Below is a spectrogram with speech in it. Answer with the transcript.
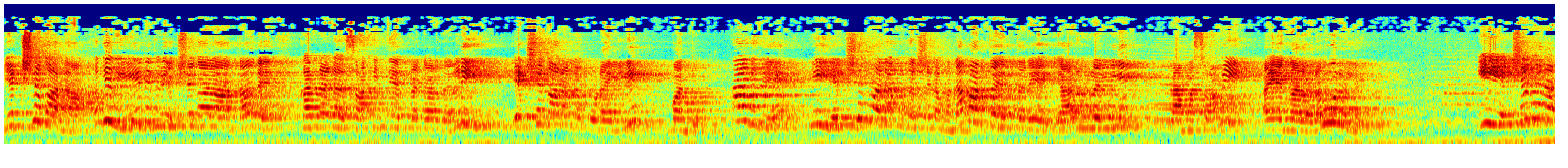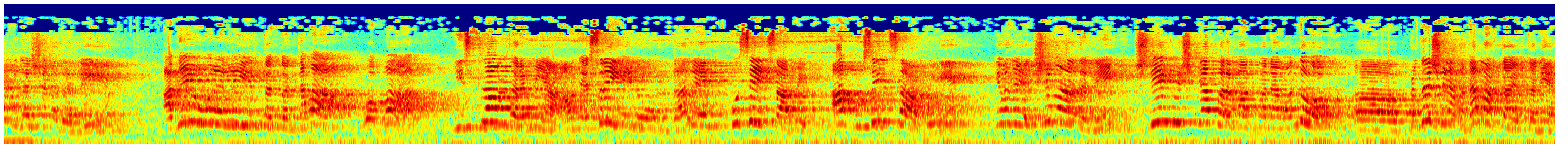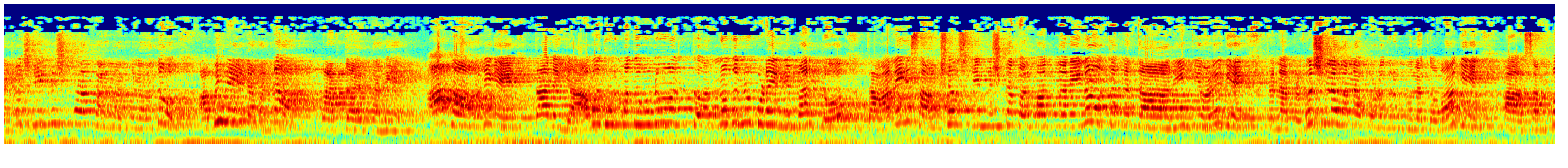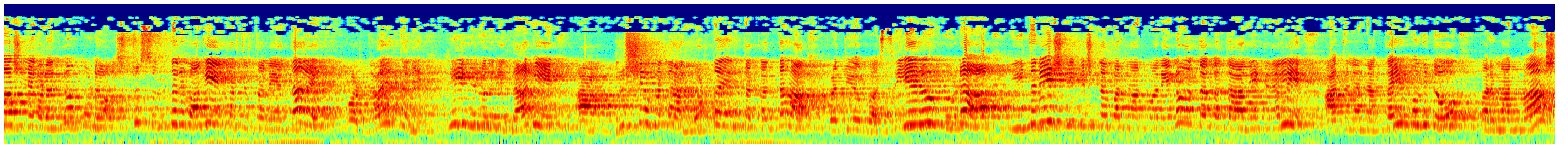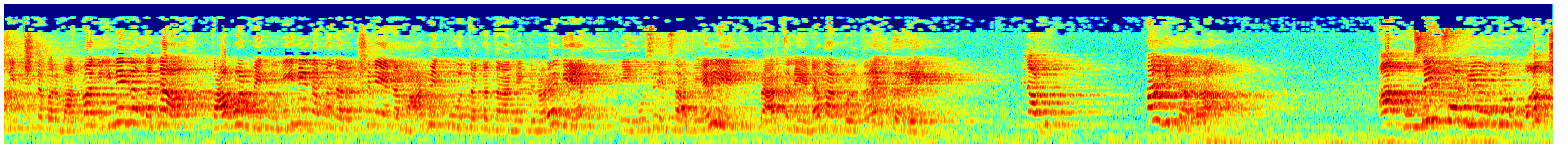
ಯಕ್ಷಗಾನ ಹಾಗೆ ಏನಿದ್ರು ಯಕ್ಷಗಾನ ಅಂತಂದ್ರೆ ಕನ್ನಡ ಸಾಹಿತ್ಯ ಪ್ರಕಾರದಲ್ಲಿ ಯಕ್ಷಗಾನನೂ ಕೂಡ ಇಲ್ಲಿ ಬಂದು. ಹಾಗಿದೆ ಈ ಯಕ್ಷಗಾನ ಪ್ರದರ್ಶನವನ್ನ ಮಾಡ್ತಾ ಇರ್ತಾರೆ ಯಾರೂರಲ್ಲಿ ರಾಮಸ್ವಾಮಿ ಅಯ್ಯಂಗಾರವರ ಊರಲ್ಲಿ. ಈ ಯಕ್ಷಗಾನ ಪ್ರದರ್ಶನದಲ್ಲಿ ಅದೇ ಊರಲ್ಲಿ ಇರ್ತಕ್ಕಂತಹ ಒಬ್ಬ ಇಸ್ಲಾಂ ಧರ್ಮೀಯ, ಅವನ ಹೆಸರು ಏನು ಅಂತಂದ್ರೆ ಹುಸೇನ್ ಸಾಬಿ. ಆ ಹುಸೇನ್ ಸಾಬಿ ಈ ಯಕ್ಷಗಾನದಲ್ಲಿ ಶ್ರೀಕೃಷ್ಣ ಪರಮಾತ್ಮನ ಒಂದು ಪ್ರದರ್ಶನವನ್ನ ಮಾಡ್ತಾ ಇರ್ತಾನೆ. ಅಥವಾ ಶ್ರೀಕೃಷ್ಣ ಪರಮಾತ್ಮನ ಒಂದು ಅಭಿನಯನವನ್ನ ಮಾಡ್ತಾ ಇರ್ತಾನೆ. ಆಗ ಅವನಿಗೆ ತಾನು ಯಾವ ಧರ್ಮದವನು ಅಂತ ಅನ್ನೋದನ್ನು ಕೂಡ ಇಲ್ಲಿ ಮರೆತು ತಾನೇ ಸಾಕ್ಷಾತ್ ಶ್ರೀಕೃಷ್ಣ ಪರಮಾತ್ಮನೇನೋ ಅಂತಕ್ಕಂಥ ರೀತಿಯೊಳಗೆ ತನ್ನ ಪ್ರದರ್ಶನವನ್ನ ಕೊಡೋದ್ರ ಮೂಲಕವಾಗಿ ಆ ಸಂಭಾಷಣೆಗಳನ್ನು ಕೂಡ ಅಷ್ಟು ಸುಂದರವಾಗಿ ಏನ್ ಮಾಡ್ತಿರ್ತಾನೆ ಅಂತಾರೆ ಕೊಡ್ತಾ ಇರ್ತಾನೆ. ಹೀಗಿರೋದ್ರಿಂದಾಗಿ ಆ ದೃಶ್ಯವನ್ನ ನೋಡ್ತಾ ಇರ್ತಕ್ಕಂತಹ ಪ್ರತಿಯೊಬ್ಬ ಸ್ತ್ರೀಯರು ಕೂಡ ಈತನೇ ಶ್ರೀಕೃಷ್ಣ ಪರಮಾತ್ಮನೇನು ಅಂತಕ್ಕಂತಹ ನಿಟ್ಟಿನಲ್ಲಿ ಆತನನ್ನ ಕೈ ಮುಗಿದು ಪರಮಾತ್ಮ, ಶ್ರೀಕೃಷ್ಣ ಪರಮಾತ್ಮ, ನೀನೇ ನಮ್ಮನ್ನ ಕಾಪಾಡಬೇಕು, ನೀನೇ ನಮ್ಮನ್ನ ರಕ್ಷಣೆಯನ್ನ ಮಾಡಬೇಕು ಅಂತಕ್ಕಂತಹ ನಿಟ್ಟಿನೊಳಗೆ ಈ ಹುಸೇನ್ ಸಭೆಯಲ್ಲಿ ಪ್ರಾರ್ಥನೆಯನ್ನ ಮಾಡ್ಕೊಳ್ತಾ ಇರ್ತಾರೆ. ನೋಡಿ, ಹಾಗಿದ್ದಾಗ ಆ ಹುಸೇನ್ ಸಾಬಿಯ ಒಂದು ವಾಕ್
